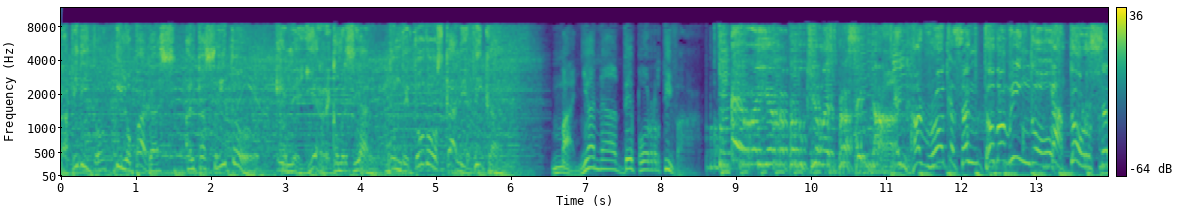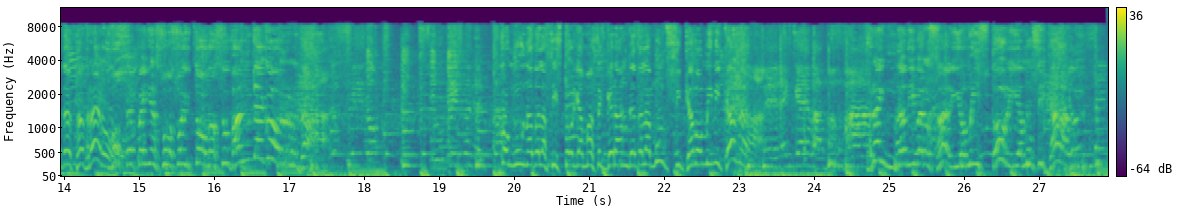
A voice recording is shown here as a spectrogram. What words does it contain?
rapidito y lo pagas al pasito. LIR Comercial, donde todos califican. Mañana Deportiva. R&R Producciones presenta en Hard Rock Santo Domingo 14 de febrero José Peñasoso y toda su banda gorda con una de las historias más grandes de la música dominicana 30 aniversario mi historia musical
